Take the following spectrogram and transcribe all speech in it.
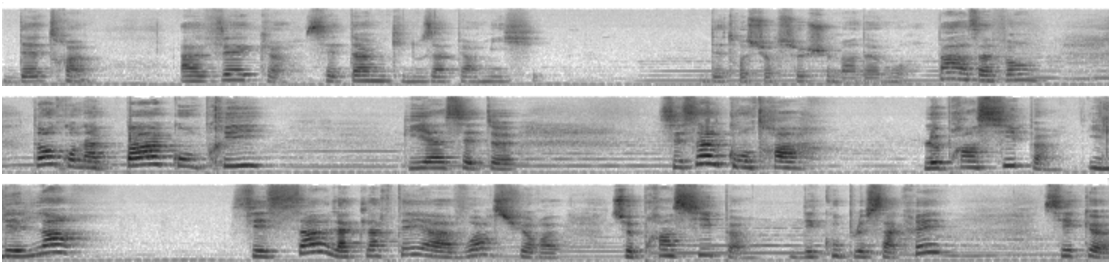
d'être avec cette âme qui nous a permis d'être sur ce chemin d'amour. Pas avant. Tant qu'on n'a pas compris qu'il y a cette... C'est ça le contrat. Le principe, il est là. C'est ça la clarté à avoir sur ce principe des couples sacrés. C'est que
